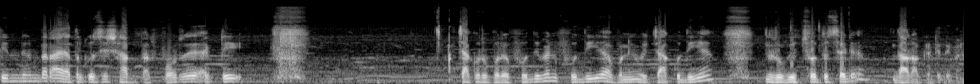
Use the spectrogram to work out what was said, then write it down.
তিন দিনবার আয়াতুল কুরসি সাতবার। পরে একটি চাকুর উপরে ফু দিবেন ফু দিয়ে আপনি ওই চাকু দিয়ে রুগীর ছোট সাইডে দাঁড়া কেটে দেবেন।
